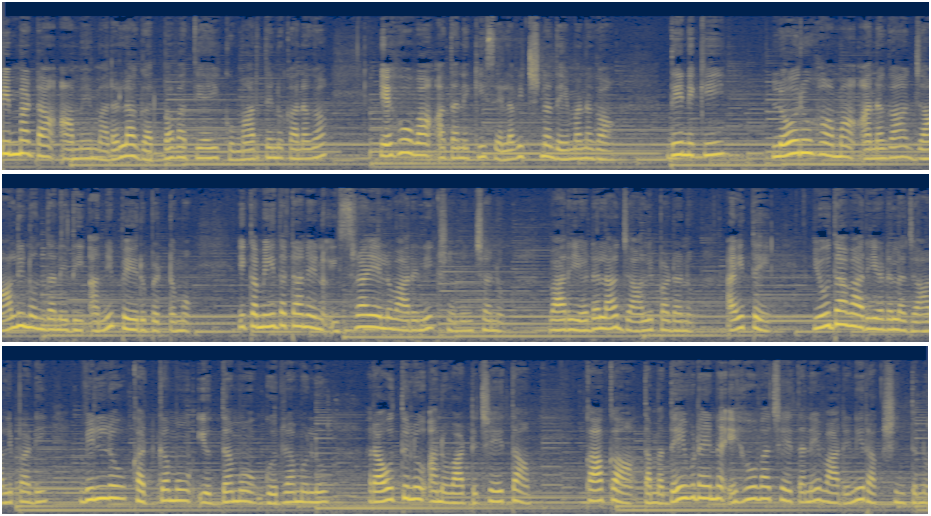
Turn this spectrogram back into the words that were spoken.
పిమ్మట ఆమె మరలా గర్భవతి అయి కుమార్తెను కనగా యెహోవా అతనికి సెలవిచ్చినదేమనగా దీనికి లోరుహామా అనగా జాలి నొందనిది అని పేరు పెట్టుము. ఇక మీదట నేను ఇస్రాయేలు వారిని క్షమించను. వారి ఎడల జాలిపడను. అయితే యూదా వారి ఎడల జాలిపడి విల్లు ఖడ్గము యుద్ధము గుర్రములు రౌతులు అను వాటి చేత కాక తమ దేవుడైన ఎహోవా చేతనే వారిని రక్షింతును.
